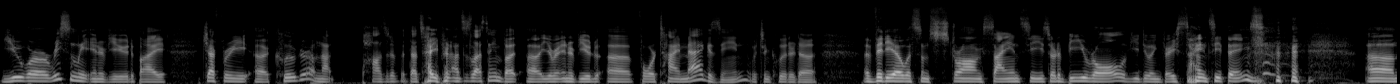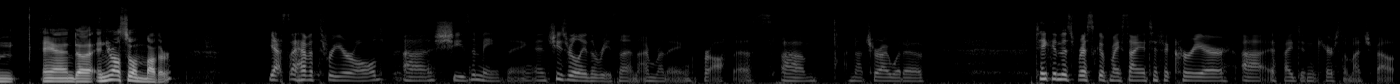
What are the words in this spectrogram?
you were recently interviewed by Jeffrey uh, Kluger. I'm not positive that that's how you pronounce his last name, but uh, you were interviewed uh, for Time Magazine, which included a a video with some strong sciency sort of B-roll of you doing very sciency things. um, and uh, and you're also a mother. Yes, I have a three-year-old. Uh, she's amazing, and she's really the reason I'm running for office. Um, I'm not sure I would have taken this risk of my scientific career uh, if I didn't care so much about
